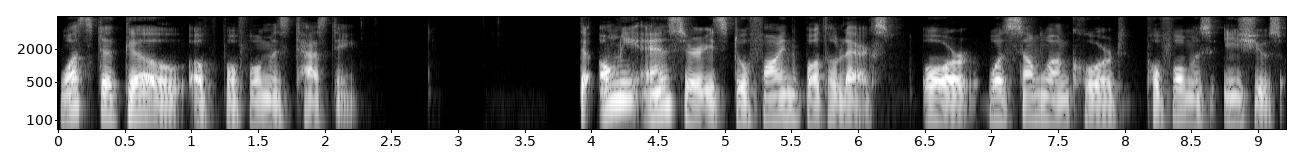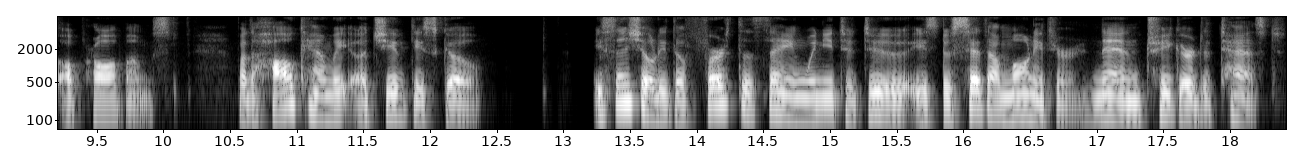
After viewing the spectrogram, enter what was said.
What's the goal of performance testing? The only answer is to find bottlenecks or what someone called performance issues or problems. But how can we achieve this goal? Essentially, the first thing we need to do is to set a monitor, then trigger the test.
